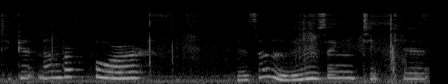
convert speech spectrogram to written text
Ticket number four is a losing ticket.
